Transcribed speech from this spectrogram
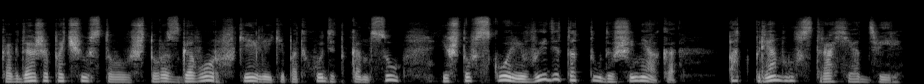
Когда же почувствовал, что разговор в келике подходит к концу и что вскоре выйдет оттуда Шемяка, отпрянул в страхе от двери.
